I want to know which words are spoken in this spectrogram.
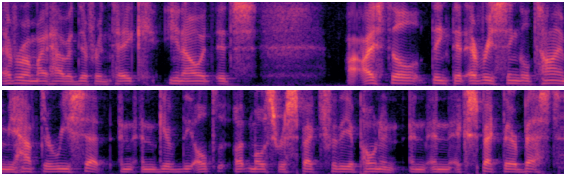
Everyone might have a different take. You know, it, it's I still think that every single time you have to reset and, and give the ut- utmost respect for the opponent and, and expect their best.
